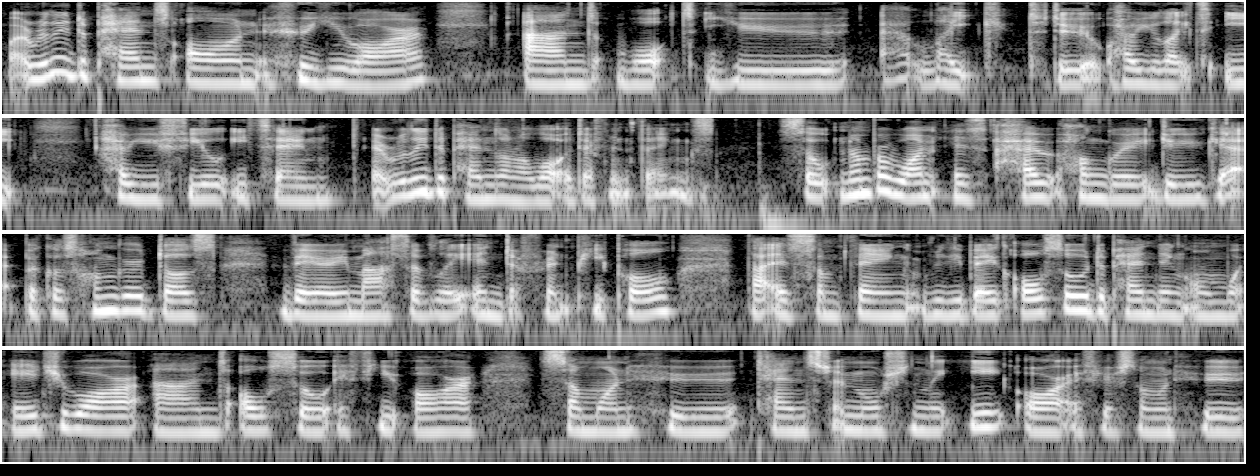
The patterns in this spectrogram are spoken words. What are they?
but it really depends on who you are and what you uh, like to do, how you like to eat, how you feel eating. It really depends on a lot of different things. So, number one is how hungry do you get? Because hunger does vary massively in different people. That is something really big. Also, depending on what age you are, and also if you are someone who tends to emotionally eat, or if you're someone who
